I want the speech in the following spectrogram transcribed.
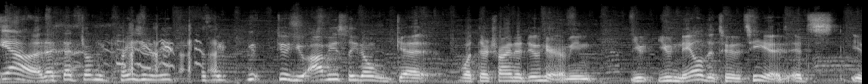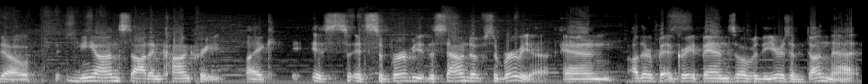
yeah, that, that drove me crazy to read. Like, you, dude, you obviously don't get what they're trying to do here. I mean, you you nailed it to the T. It, it's you know neon sod and concrete. Like it's it's suburbia, the sound of suburbia, and other great bands over the years have done that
